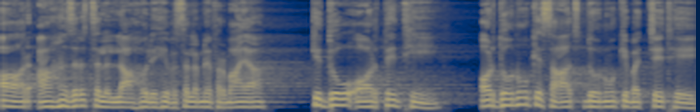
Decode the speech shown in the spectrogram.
اور آ حضرت صلی اللہ علیہ وسلم نے فرمایا کہ دو عورتیں تھیں اور دونوں کے ساتھ دونوں کے بچے تھے۔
